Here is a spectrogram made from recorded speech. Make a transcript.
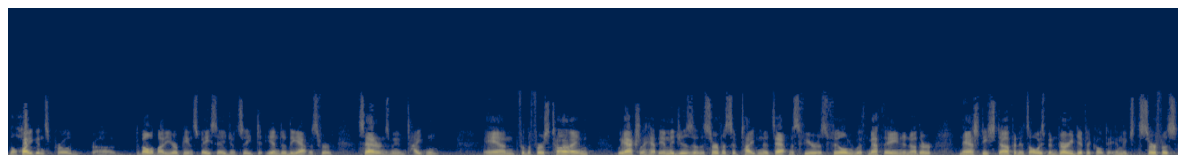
the, Huygens probe uh, developed by the European Space Agency to, into the atmosphere of Saturn's moon Titan. And for the first time, we actually have images of the surface of Titan. Its atmosphere is filled with methane and other nasty stuff, and it's always been very difficult to image the surface.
